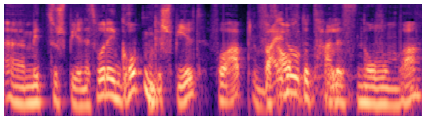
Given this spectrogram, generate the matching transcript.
äh, mitzuspielen. Es wurde in Gruppen gespielt vorab, was Weil auch totales Novum war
